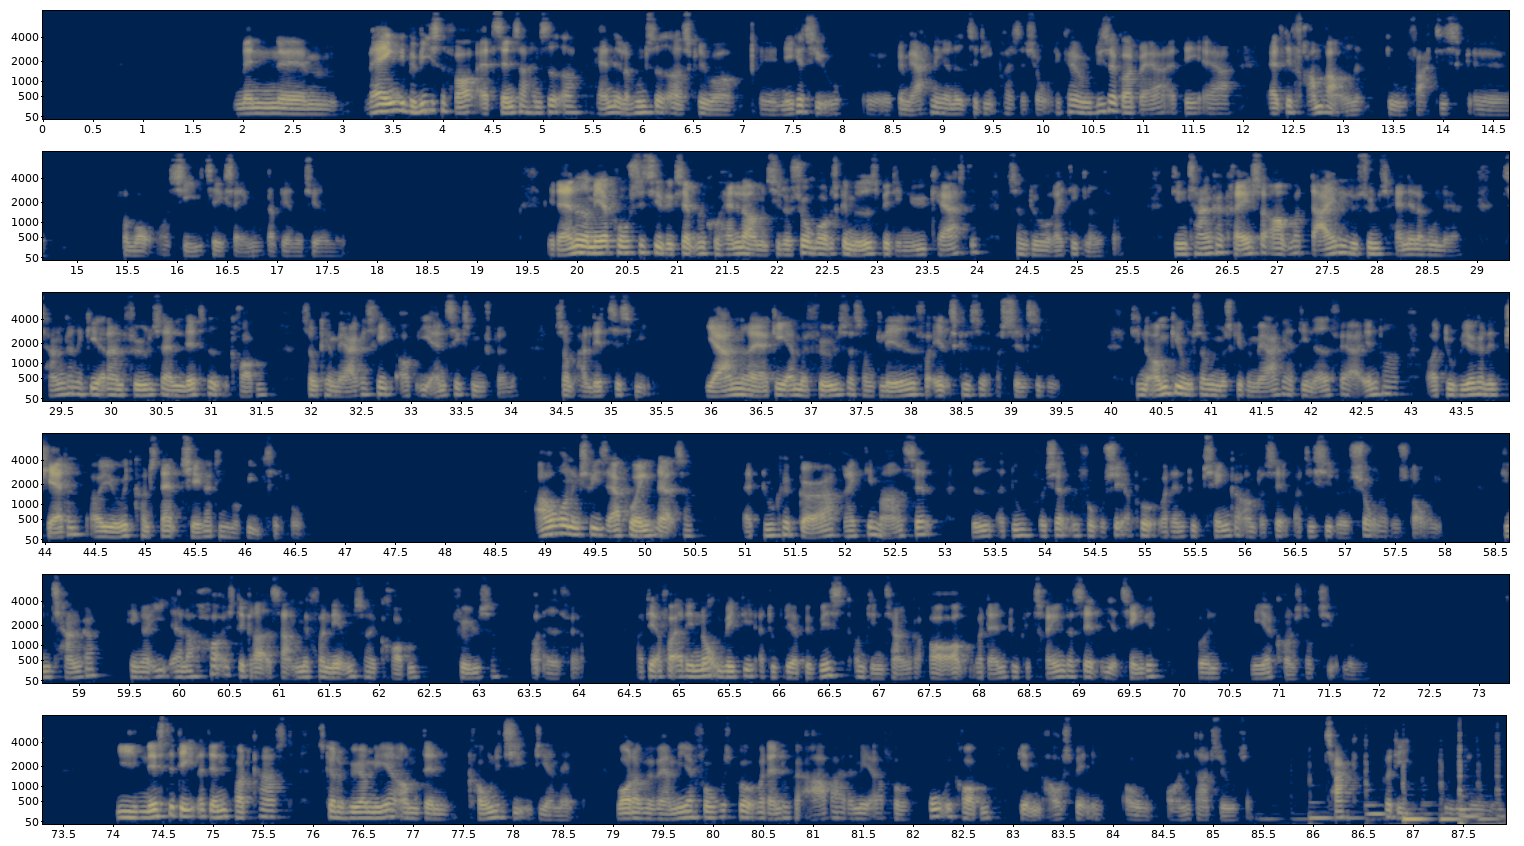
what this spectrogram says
Men øh, hvad er egentlig beviset for, at sensor han sidder, han eller hun sidder og skriver øh, negative øh, bemærkninger ned til din præstation? Det kan jo lige så godt være, at det er alt det fremragende, du faktisk øh, formår at sige til eksamen, der bliver noteret ned. Et andet og mere positivt eksempel kunne handle om en situation, hvor du skal mødes med din nye kæreste, som du er rigtig glad for. Dine tanker kredser om, hvor dejlig du synes han eller hun er. Tankerne giver dig en følelse af lethed i kroppen, som kan mærkes helt op i ansigtsmusklerne, som har let til smil. Hjernen reagerer med følelser som glæde, forelskelse og selvtillid. Dine omgivelser vil måske bemærke, at din adfærd er ændret, og at du virker lidt pjattet, og i øvrigt konstant tjekker din mobiltelefon. Afrundingsvis er pointen altså, at du kan gøre rigtig meget selv, ved at du for eksempel fokuserer på, hvordan du tænker om dig selv og de situationer, du står i. Dine tanker hænger i allerhøjeste grad sammen med fornemmelser i kroppen, følelser og adfærd. Og derfor er det enormt vigtigt, at du bliver bevidst om dine tanker og om, hvordan du kan træne dig selv i at tænke på en mere konstruktiv måde. I næste del af denne podcast skal du høre mere om den kognitive diamant hvor der vil være mere fokus på, hvordan du kan arbejde med at få ro i kroppen gennem afspænding og åndedrætsøvelser. Tak fordi du lyttede med.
